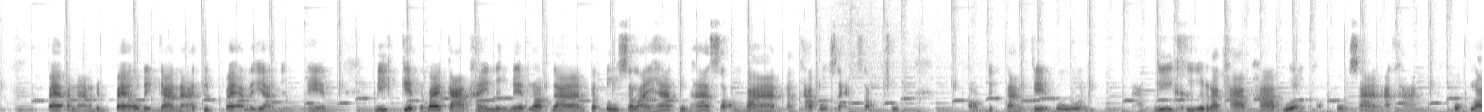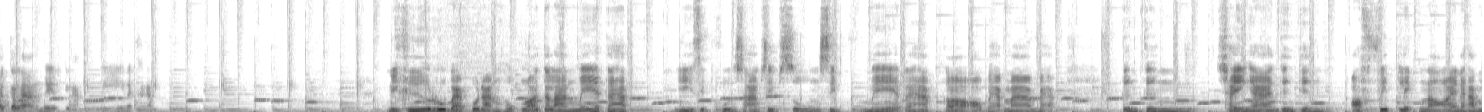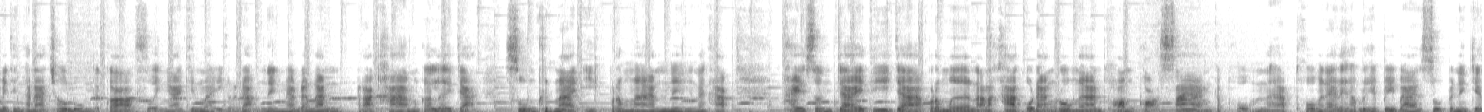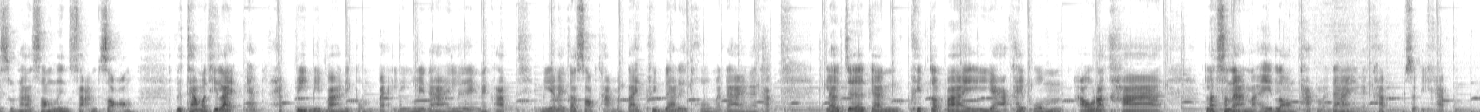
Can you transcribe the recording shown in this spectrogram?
แปรผนังเป็นแปรโอเมก้าหนาจุด8ระยะ 1 เมตร มีเกล็ดระบายอากาศให้ 1 เมตรรอบด้าน ประตูสไลด์5คูณ5 2 บานหลังคาโปร่งแสง 2 ชุด พร้อมติดตั้งเจโบนนะครับนี่คือราคาภาพรวมของโครงสร้างอาคาร 600 ตารางเมตรหลังนี้นะครับ นี่คือรูปแบบโกดัง 600 ตารางเมตรนะครับ 20คูณ30 สูง 10 เมตรนะครับ ก็ออกแบบมาแบบกึ่งกึ่งๆใช้งานกึ่งกึ่งออฟฟิศเล็กน้อยนะครับ ไม่ถึงขนาดโชว์รูม แต่ก็สวยงามขึ้นมาอีกระดับหนึ่งนะครับ ดังนั้นราคามันก็เลยจะสูงขึ้นมาอีกประมาณหนึ่งนะครับใครสนใจที่จะประเมินราคาโกดังโรงงานพร้อมก่อสร้างกับผมนะครับ โทรมาได้เลยครับ หรือ Happy บ้านสูตรเป็น170523132 หรือถ้ามาที่ไลน์แอด Happy มีบาร์นี่ผมแปะลิงก์ไว้ได้เลยนะครับ มีอะไรก็สอบถามมาใต้คลิปได้หรือโทรมาได้นะครับ แล้วเจอกันคลิปต่อไปอยากให้ผมเอาราคาลักษณะไหนลองทักมาได้นะครับ สวัสดีครับ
